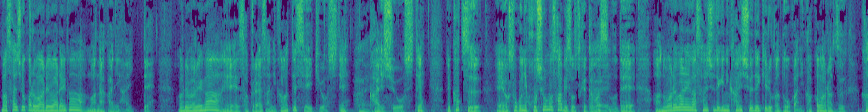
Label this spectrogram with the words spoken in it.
まあ最初から我々が、まあ中に入って、我々が、えー、サプライヤーさんに代わって請求をして、回収をして、でかつ、えー、そこに保証のサービスをつけてますので、はい、あの我々が最終的に回収できるかどうかに関わらず、必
